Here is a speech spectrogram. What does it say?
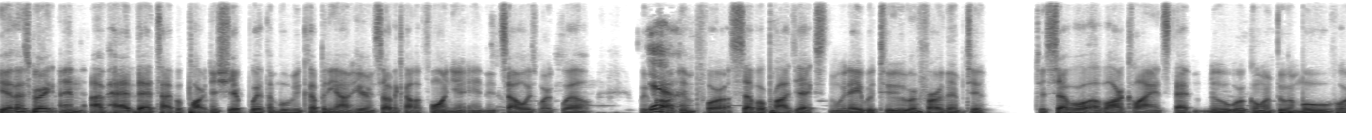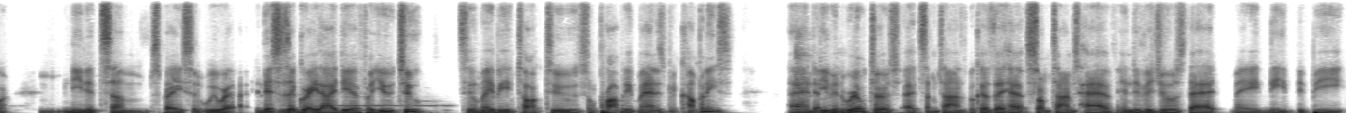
Yeah, that's great. And I've had that type of partnership with a moving company out here in Southern California, and it's always worked well. We've yeah. called them for several projects and we're able to refer them to to several of our clients that knew were going through a move or needed some space. And we were this is a great idea for you too, to maybe talk to some property management companies and even realtors at sometimes because they have sometimes have individuals that may need to be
